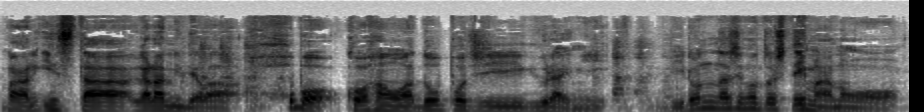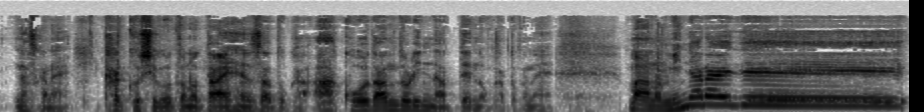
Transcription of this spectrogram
まあ、インスタ絡みでは、ほぼ後半は同ポジぐらいに、いろんな仕事して、今、あの、なんですかね、各仕事の大変さとか、あ、こう段取りになってんのかとかね、まあ、あの、見習いで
